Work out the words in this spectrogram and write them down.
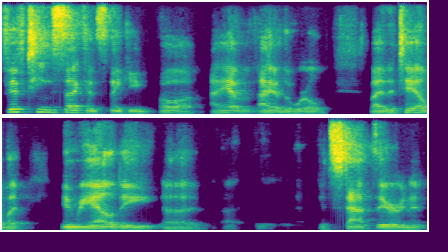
15 seconds thinking, oh, I have I have the world by the tail, but in reality, uh, it stopped there and it,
